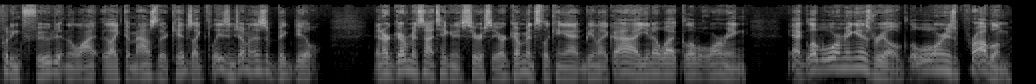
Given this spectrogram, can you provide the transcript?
putting food in the li- like the mouths of their kids. Like, ladies and gentlemen, this is a big deal, and our government's not taking it seriously. Our government's looking at it and being like, ah, you know what, global warming. Yeah, global warming is real. Global warming is a problem,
